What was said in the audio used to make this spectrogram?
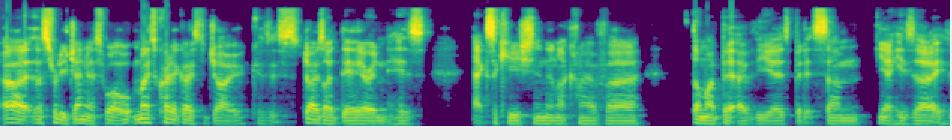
Uh, that's really generous. Well, most credit goes to Joe because it's Joe's idea and his execution, and I kind of uh, done my bit over the years. But it's um yeah, he's uh he's,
